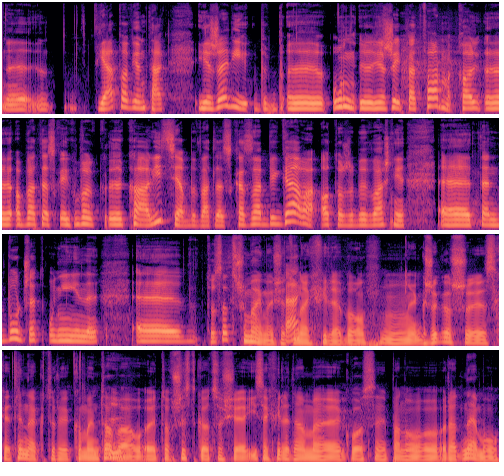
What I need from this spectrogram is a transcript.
y, ja powiem tak, jeżeli, jeżeli Platforma y, Obywatelska i Koalicja Obywatelska zabiegała o to, żeby właśnie e, ten budżet unijny... E, to zatrzymajmy się tak? tu na chwilę, bo mm, Grzegorz Schetyna, który komentował hmm. to wszystko, co się... i za chwilę dam e, głos panu radnemu,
